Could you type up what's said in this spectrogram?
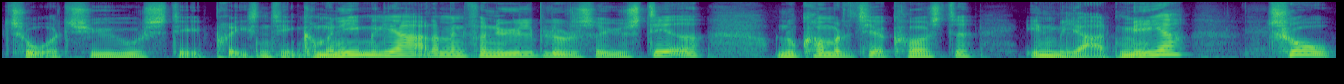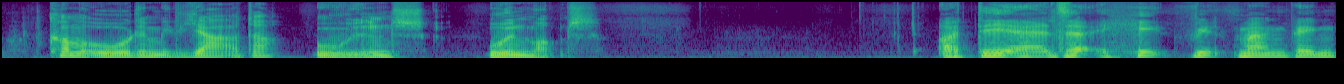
22 steg prisen til 1,9 milliarder, men for nylig blev det så justeret, og nu kommer det til at koste en milliard mere, 2,8 milliarder udens, uden moms. Og det er altså helt vildt mange penge.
